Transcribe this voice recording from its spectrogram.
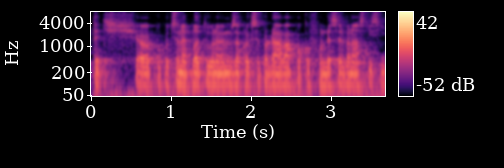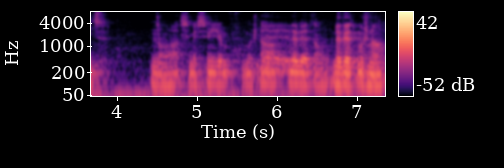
Teď, eh, pokud se nepletu, nevím, za kolik se prodává Pocophone 10-12 tisíc. No, já si myslím, že možná 9, no. 9 možná.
